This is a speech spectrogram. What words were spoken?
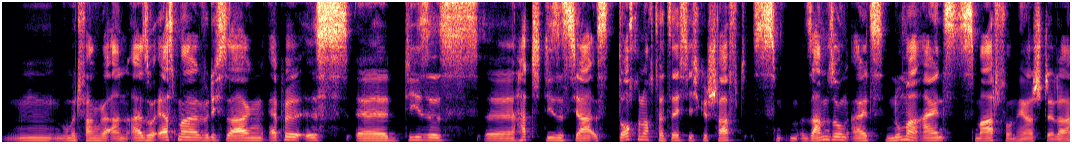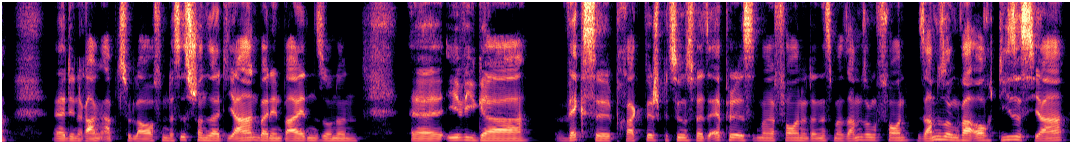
Hm, womit fangen wir an? Also erstmal würde ich sagen, Apple ist äh, dieses äh, hat dieses Jahr es doch noch tatsächlich geschafft, S Samsung als Nummer eins Smartphone-Hersteller äh, den Rang abzulaufen. Das ist schon seit Jahren bei den beiden so ein äh, ewiger Wechsel praktisch, beziehungsweise Apple ist immer vorne, dann ist mal Samsung vorne. Samsung war auch dieses Jahr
